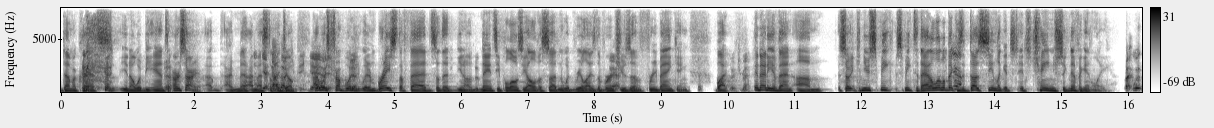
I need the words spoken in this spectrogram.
Democrats, you know, would be anti. Or sorry, I, I, me- I messed Yeah, up my joke. Yeah, I wish yeah, Trump would would embrace the Fed so that you know Nancy Pelosi all of a sudden would realize the virtues of free banking. But What you meant. in any event, um, so can you speak speak to that a little bit because it does seem like it's it's changed significantly. Right, with,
